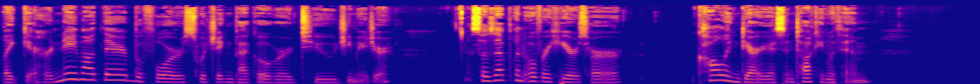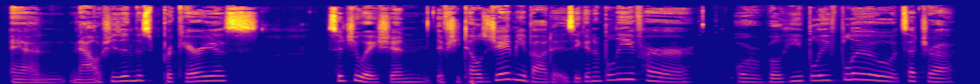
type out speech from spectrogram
like get her name out there before switching back over to G major. So Zeppelin overhears her calling Darius and talking with him. And now she's in this precarious situation, if she tells Jamie about it, is he going to believe her? Or will he believe Blu, etc.?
